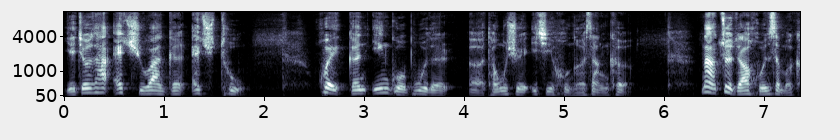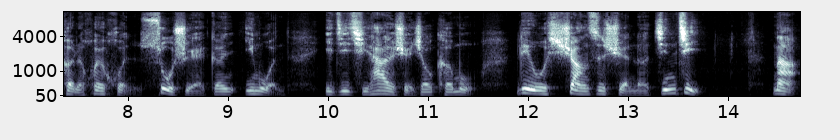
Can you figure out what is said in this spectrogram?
也就是他 H one 跟 H two 会跟英国部的呃同学一起混合上课。那最主要混什么课呢？会混数学跟英文以及其他的选修科目，例如像是选了经济，那。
